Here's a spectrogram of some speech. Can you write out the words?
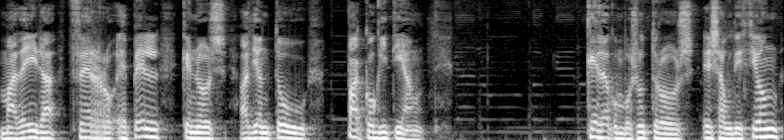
Madeira, Ferro e Pel que nos adiantou Paco Guitián. Queda con vosotros esa audición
